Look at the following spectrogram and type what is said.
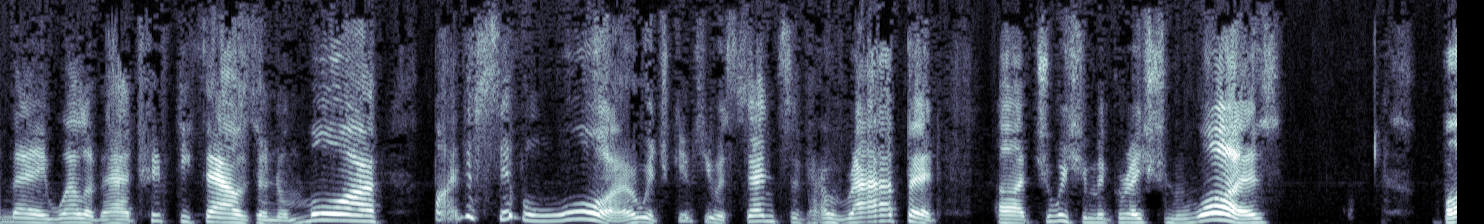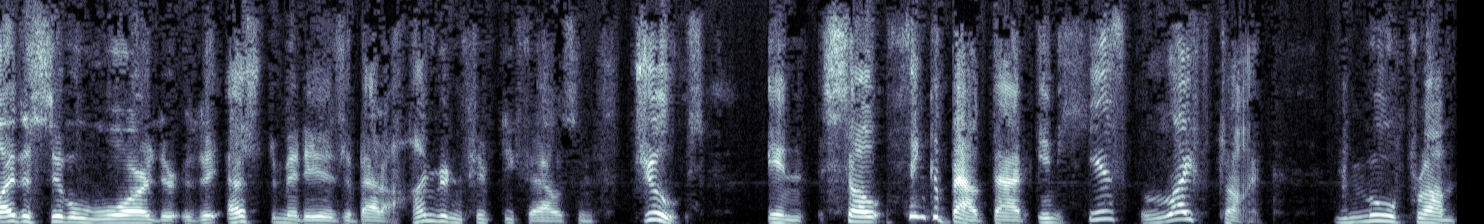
may well have had 50,000 or more by the Civil War, which gives you a sense of how rapid uh, Jewish immigration was. By the Civil War, the, the estimate is about 150,000 Jews. In so think about that. In his lifetime, you move from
